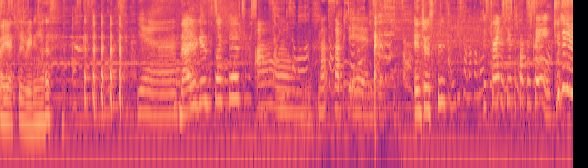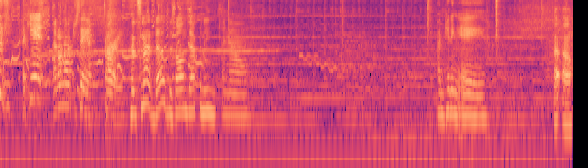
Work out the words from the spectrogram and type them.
Are you actually reading this? yeah. Now you're getting sucked in? Ah, um, not sucked in. Interested? Just trying to see what the fuck they're saying. I can't. I don't know what you're saying. Sorry. It's not dubbed. It's all in Japanese. I know. I'm hitting A. Uh-oh.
